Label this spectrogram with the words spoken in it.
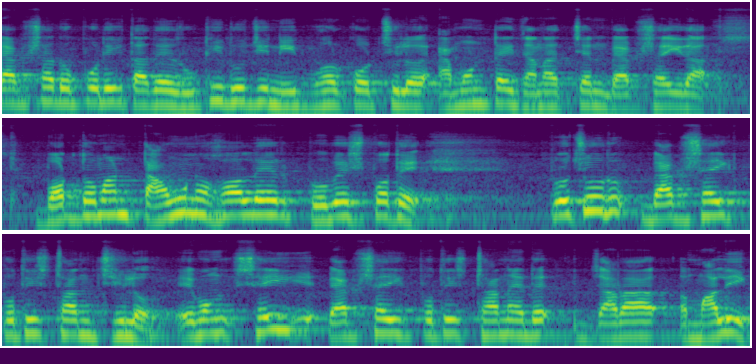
ব্যবসার উপরেই তাদের রুটি রুজি নির্ভর করছিল, এমনটাই জানাচ্ছেন ব্যবসায়ীরা। বর্ধমান টাউন হলের প্রবেশপথে প্রচুর ব্যবসায়িক প্রতিষ্ঠান ছিল এবং সেই ব্যবসায়িক প্রতিষ্ঠানের যারা মালিক,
